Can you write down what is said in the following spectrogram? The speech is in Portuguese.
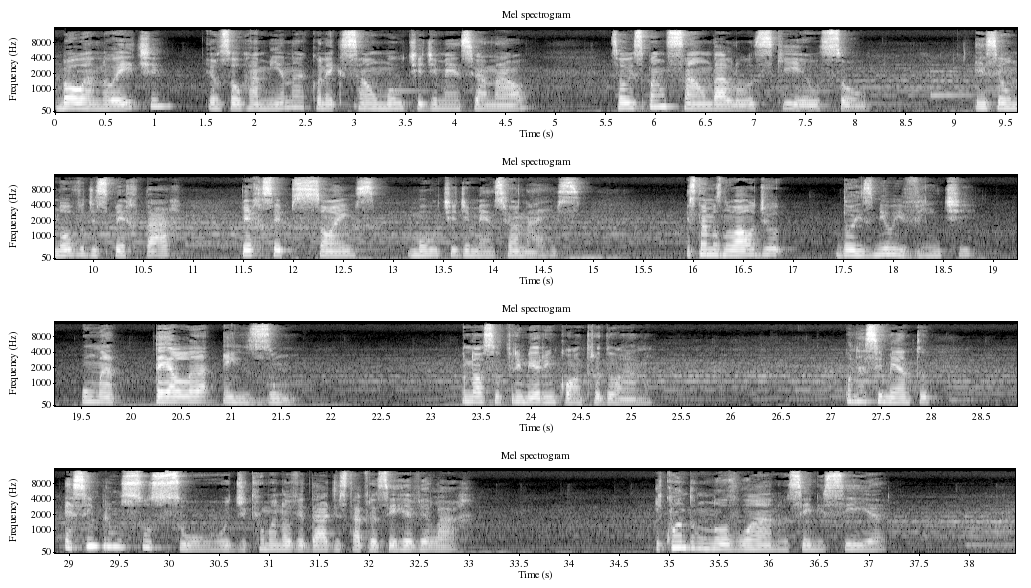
Boa noite, eu sou Ramina, conexão multidimensional. Sou expansão da luz que eu sou. Esse é um novo despertar, percepções multidimensionais. Estamos no áudio 2020, uma tela em Zoom. O nosso primeiro encontro do ano. O nascimento é sempre um sussurro de que uma novidade está para se revelar. E quando um novo ano se inicia,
